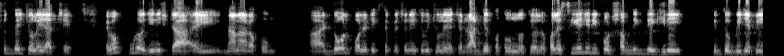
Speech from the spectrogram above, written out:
শুদ্ধই চলে যাচ্ছে এবং পুরো জিনিসটা এই নানা রকম ডোল পলিটিক্স এর পেছনেই তুমি চলে যাচ্ছ রাজ্যের কত উন্নতি হলো। ফলে সিএজি রিপোর্ট সব দিক দিয়ে ঘিরেই কিন্তু বিজেপি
